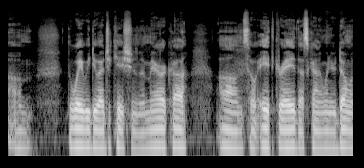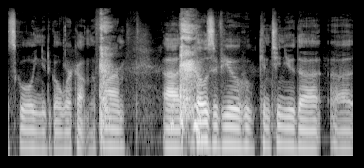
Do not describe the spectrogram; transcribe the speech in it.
um, the way we do education in america. Um, so eighth grade that's kind of when you're done with school you need to go work out on the farm. Uh, those of you who continue the uh,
